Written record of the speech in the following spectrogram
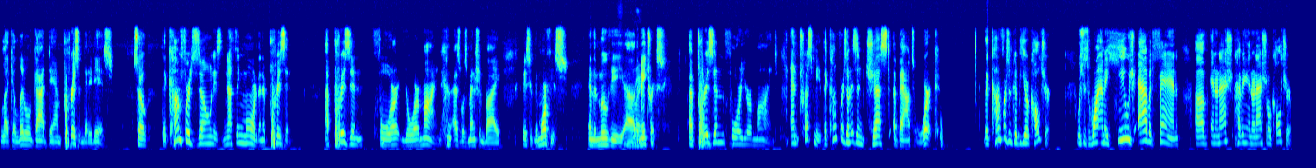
like a little goddamn prison that it is. So the comfort zone is nothing more than a prison, a prison for your mind, as was mentioned by basically Morpheus in the movie uh, right. The Matrix. A prison for your mind. And trust me, the comfort zone isn't just about work. The comfort zone could be your culture, which is why I'm a huge avid fan of international having international culture.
